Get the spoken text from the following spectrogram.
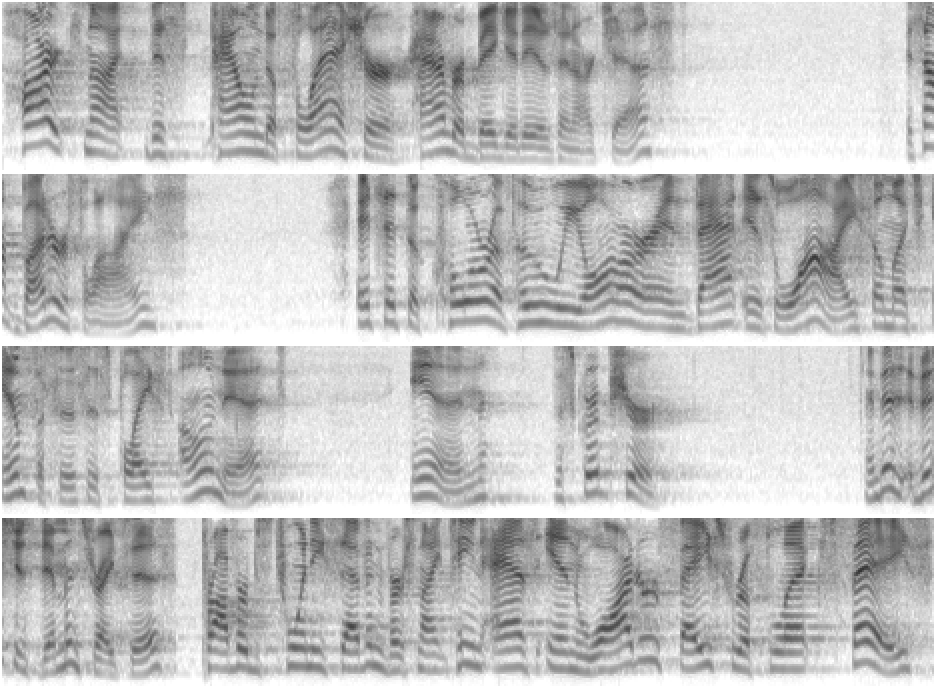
heart's not this pound of flesh or however big it is in our chest. It's not butterflies. It's at the core of who we are, and that is why so much emphasis is placed on it in the scripture. And this, this just demonstrates this. Proverbs 27, verse 19, as in water face reflects face,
